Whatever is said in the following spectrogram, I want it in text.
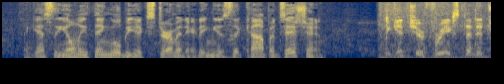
I guess the only thing we'll be exterminating is the competition. To get your free extended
